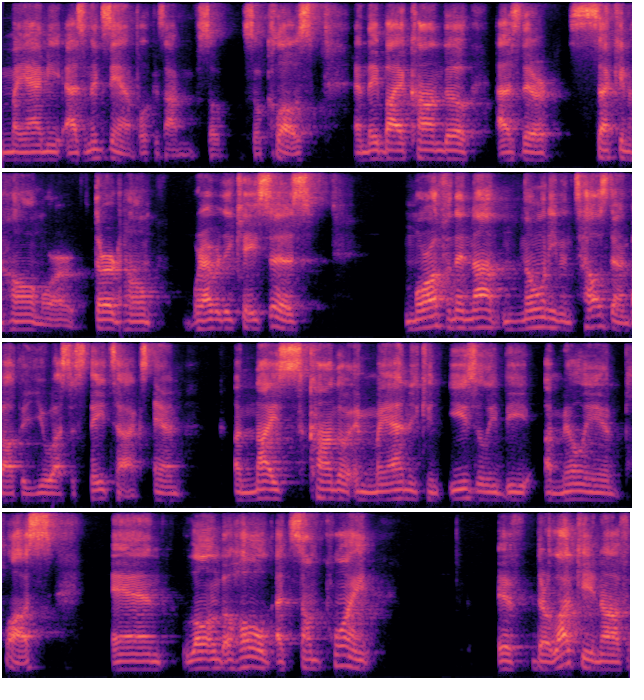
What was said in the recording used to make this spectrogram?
Miami as an example because I'm so so close and they buy a condo as their second home or third home wherever the case is. More often than not no one even tells them about the US estate tax and a nice condo in Miami can easily be a million plus and lo and behold at some point if they're lucky enough,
